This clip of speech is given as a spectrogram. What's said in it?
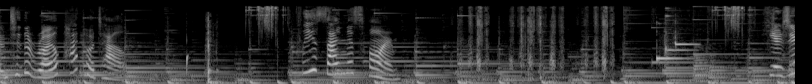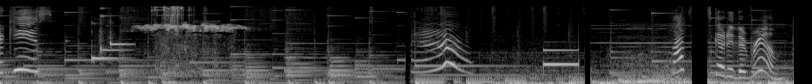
Welcome to the Royal Pet Hotel. Please sign this form. Here's your keys. Let's go to the room.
